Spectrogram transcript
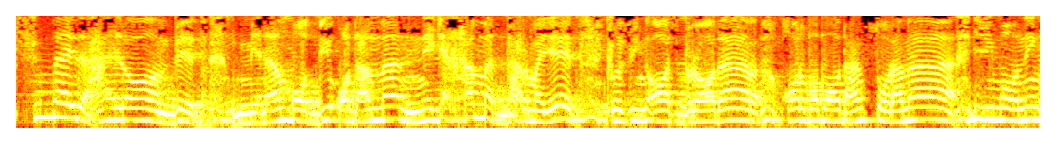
tushunmaydi hayron ded men ham oddiy odamman nega hamma darmayet ko'zingni och birodar qorbobodan so'rama iymoning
